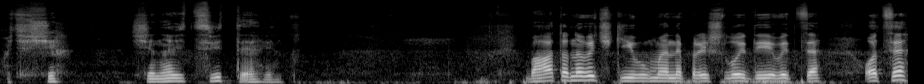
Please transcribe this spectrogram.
Хоч ще, ще навіть цвіте він. Багато новичків у мене прийшло і дивиться. Оце,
